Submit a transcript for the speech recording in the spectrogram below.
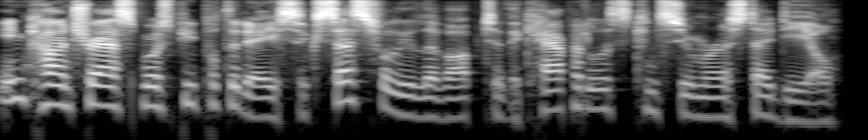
In contrast, most people today successfully live up to the capitalist consumerist ideal.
